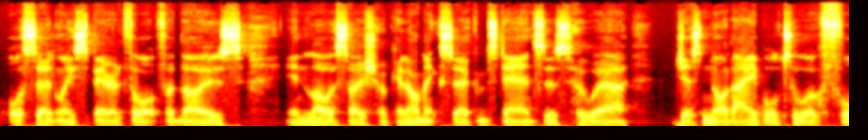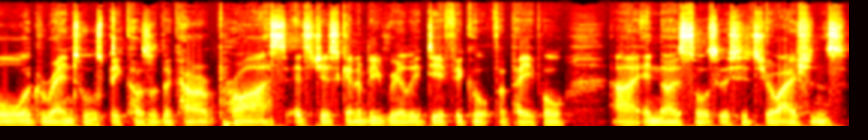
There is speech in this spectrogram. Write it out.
or certainly spare a thought for those in lower socioeconomic circumstances who are just not able to afford rentals because of the current price, it's just going to be really difficult for people uh, in those sorts of situations.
